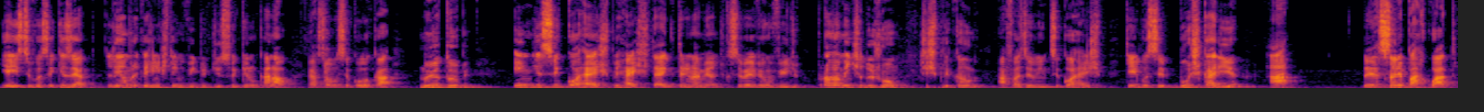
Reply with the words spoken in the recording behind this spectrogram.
E aí, se você quiser, lembra que a gente tem vídeo disso aqui no canal. É só você colocar no YouTube índice corresp hashtag treinamento que você vai ver um vídeo, provavelmente do João, te explicando a fazer o índice corresp, que aí você buscaria a é, Sanepar 4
